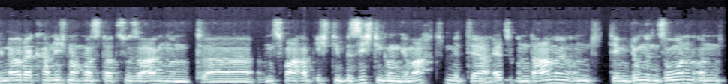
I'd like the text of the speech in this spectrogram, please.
Genau, da kann ich noch was dazu sagen. Und, äh, und zwar habe ich die Besichtigung gemacht mit der mhm. älteren Dame und dem jungen Sohn. Und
